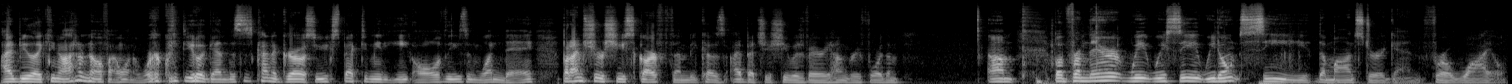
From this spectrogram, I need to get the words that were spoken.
I'd be like, you know, I don't know if I want to work with you again. This is kind of gross. You expecting me to eat all of these in one day? But I'm sure she scarfed them because I bet you she was very hungry for them. Um, but from there, we, we see we don't see the monster again for a while.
